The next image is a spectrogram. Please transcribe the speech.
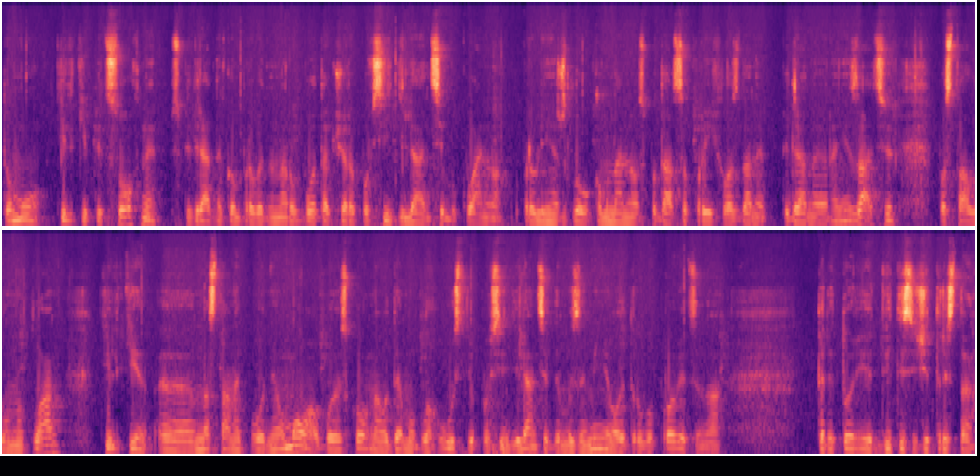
Тому тільки підсохне, з підрядником проведена робота. Вчора по всій ділянці буквально управління житлово-комунального господарства проїхало з даною підрядною організацією, поставлено план. Тільки е, настане погодня умова, обов'язково наведемо благоустрій по всій ділянці, де ми замінювали трубопровід. На території 2300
